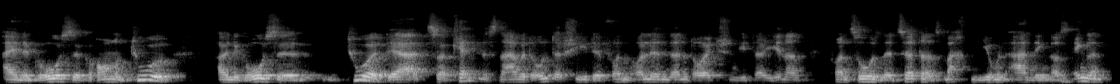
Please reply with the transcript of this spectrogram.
eine große Grand Tour, eine große Tour der zur Kenntnisnahme der Unterschiede von Holländern, Deutschen, Italienern, Franzosen etc. Das machten die jungen Adligen aus England,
